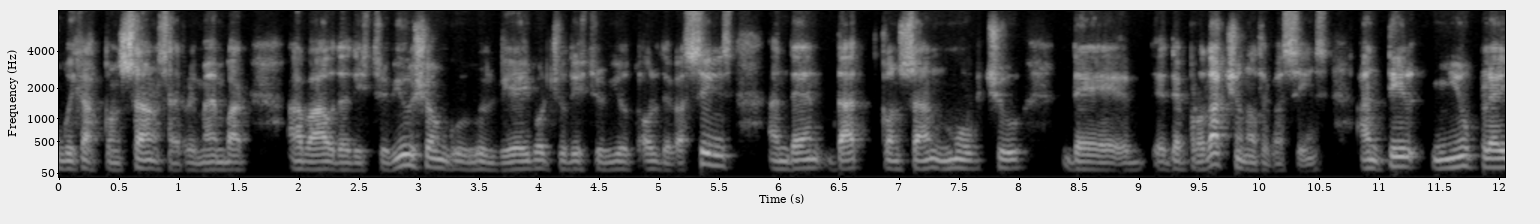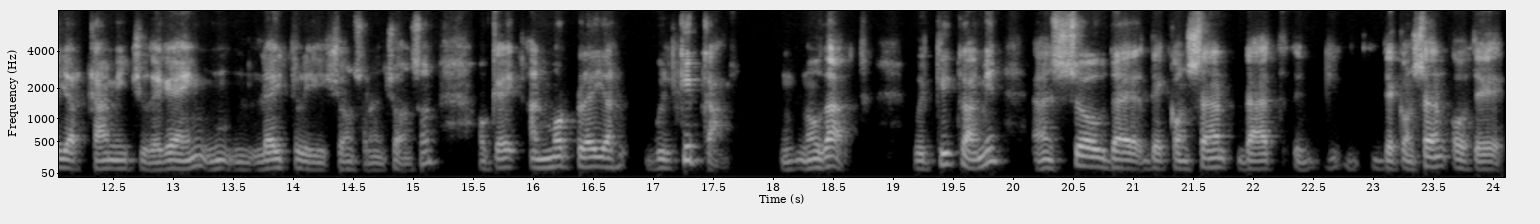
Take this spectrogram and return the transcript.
we have concerns, I remember, about the distribution. We will be able to distribute all the vaccines. And then that concern moved to the, the production of the vaccines until new players come into the game, lately Johnson & Johnson, okay? And more players will keep coming, no doubt will keep coming. And so the, the concern that the concern of the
